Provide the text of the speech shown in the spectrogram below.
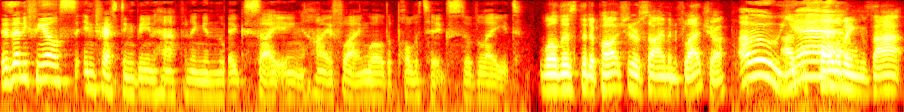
Is anything else interesting been happening in the exciting, high-flying world of politics of late? Well, there's the departure of Simon Fletcher. Oh And yeah. following that,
